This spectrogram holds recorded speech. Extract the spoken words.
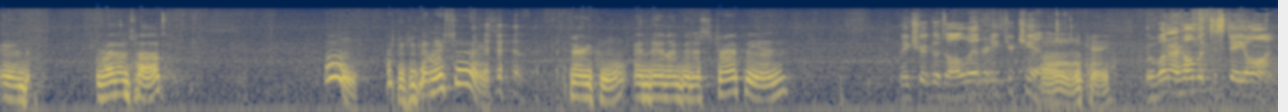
And right on top. Oh, I think you got my size. Very cool. And then I'm going to strap in. Make sure it goes all the way underneath your chin. Oh, okay. We want our helmet to stay on.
